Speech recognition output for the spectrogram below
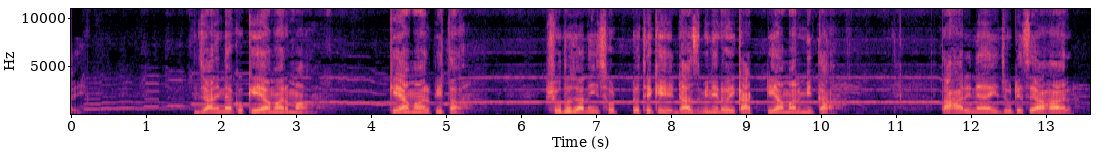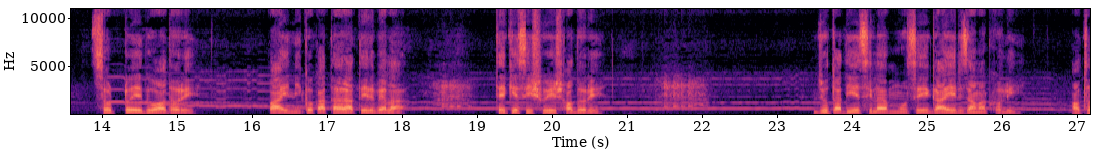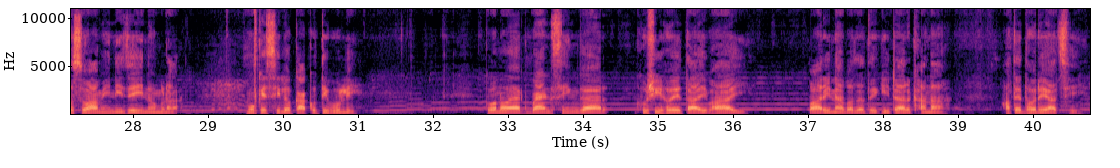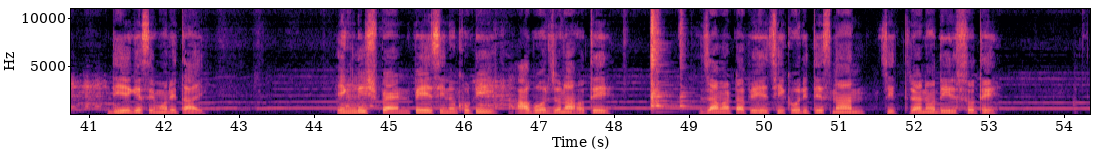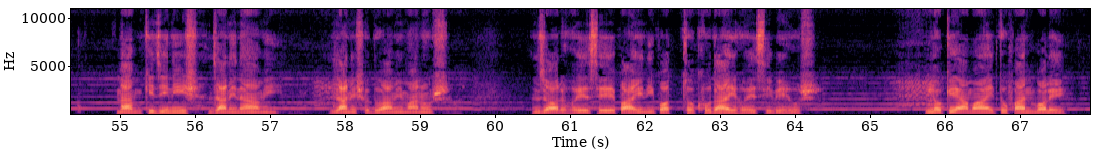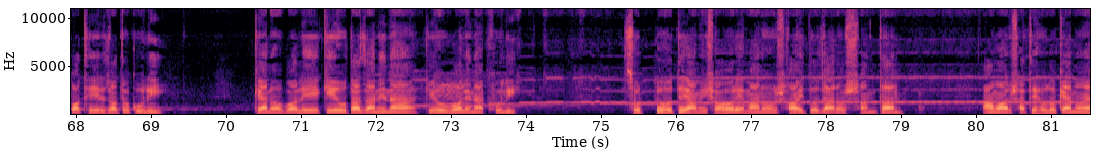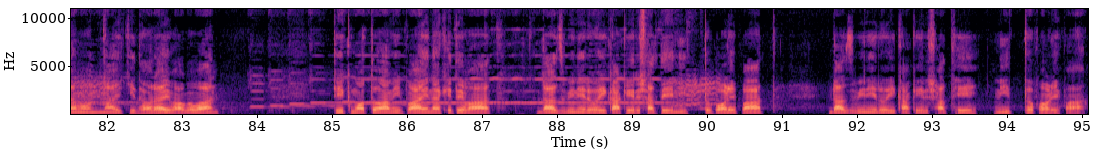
ভাই। জানি না কো কে আমার মা, কে আমার পিতা। শুধু জানি ছোট্ট থেকে ডাস্টবিনের ওই কাকটি আমার মিতা। তাহারি ন্যায় জুটেছে আহার, ছোট্ট এদু অধরে। পাইনি কো কাথা রাতের বেলা, থেকেছি শুয়ে সদরে। জুতা দিয়েছিলাম মুছে গায়ের জামা খুলি, অথচ আমি নিজেই নোংরা। মুখে ছিল কাকুতি বলি। কোনো এক ব্যান্ড সিঙ্গার খুশি হয়ে তাই, ভাই, পারি না বাজাতে গিটার খানা, হাতে ধরে আছি, দিয়ে গেছে মরে তাই। ইংলিশ প্যান্ট পেয়েছিনু খুঁটি, আবর্জনা হতে। জামাটা পেয়েছি করিতে স্নান, চিত্রা নদীর স্রোতে। নাম কি জিনিস জানি না আমি, জানি শুধু আমি মানুষ। জ্বর হয়েছে, পাইনি পথ্য ক্ষুদাই হয়েছি বেহুশ। লোকে আমায় তুফান বলে, পথের যত কুলি। কেন বলে, কেউ তা জানে না, কেউ বলে না খুলি। ছোট্ট হতে আমি শহরে মানুষ, হয়তো যারস সন্তান। আমার সাথে হলো কেন এমন? নাই কি ধরায় ভগবান? ঠিক মতো আমি পাই না খেতে ভাত। ডাস্টবিনের ওই কাকের সাথে নিত্য পড়ে পাত। ডাস্টবিনের ওই কাকের সাথে নিত্য পড়ে পাত।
